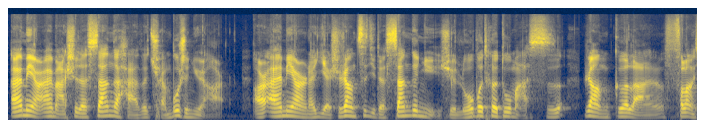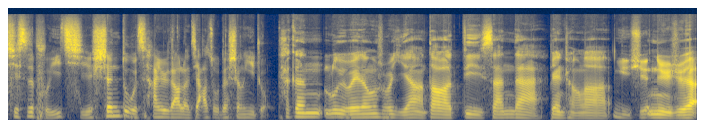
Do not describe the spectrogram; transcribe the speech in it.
埃米尔爱马仕的三个孩子全部是女儿。而埃米尔呢，也是让自己的三个女婿罗伯特·杜马斯、让·戈兰、弗朗西斯·普伊奇深度参与到了家族的生意中。他跟路易威登是不是一样？到了第三代变成了女婿，女婿，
